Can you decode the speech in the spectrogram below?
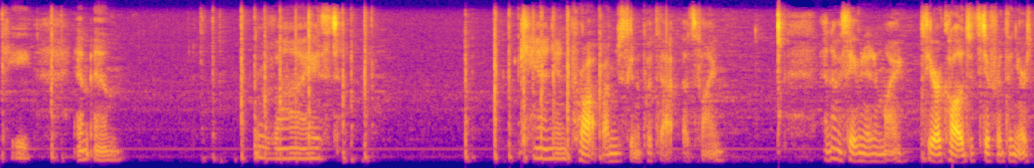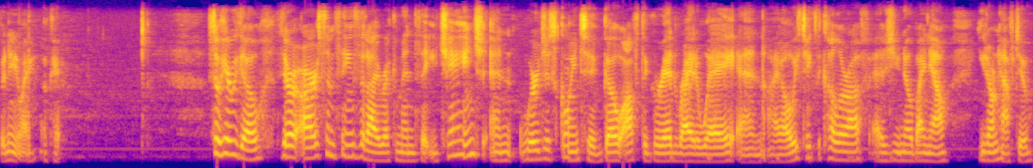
KMM revised. Canyon prop. I'm just going to put that. That's fine. And I'm saving it in my Sierra College. It's different than yours. But anyway, okay. So here we go. There are some things that I recommend that you change, and we're just going to go off the grid right away. And I always take the color off, as you know by now. You don't have to.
